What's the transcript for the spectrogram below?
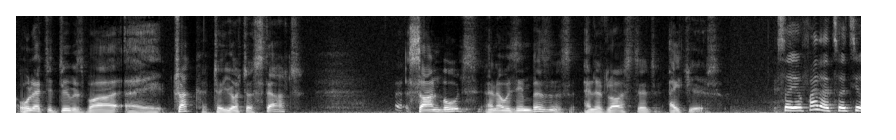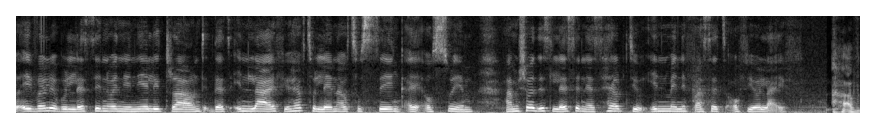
All I had to do was buy a truck, a Toyota Stout, uh, signboards, and I was in business. And it lasted eight years. So your father taught you a valuable lesson when you nearly drowned that in life you have to learn how to sink uh, or swim. I'm sure this lesson has helped you in many facets of your life. Uh,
